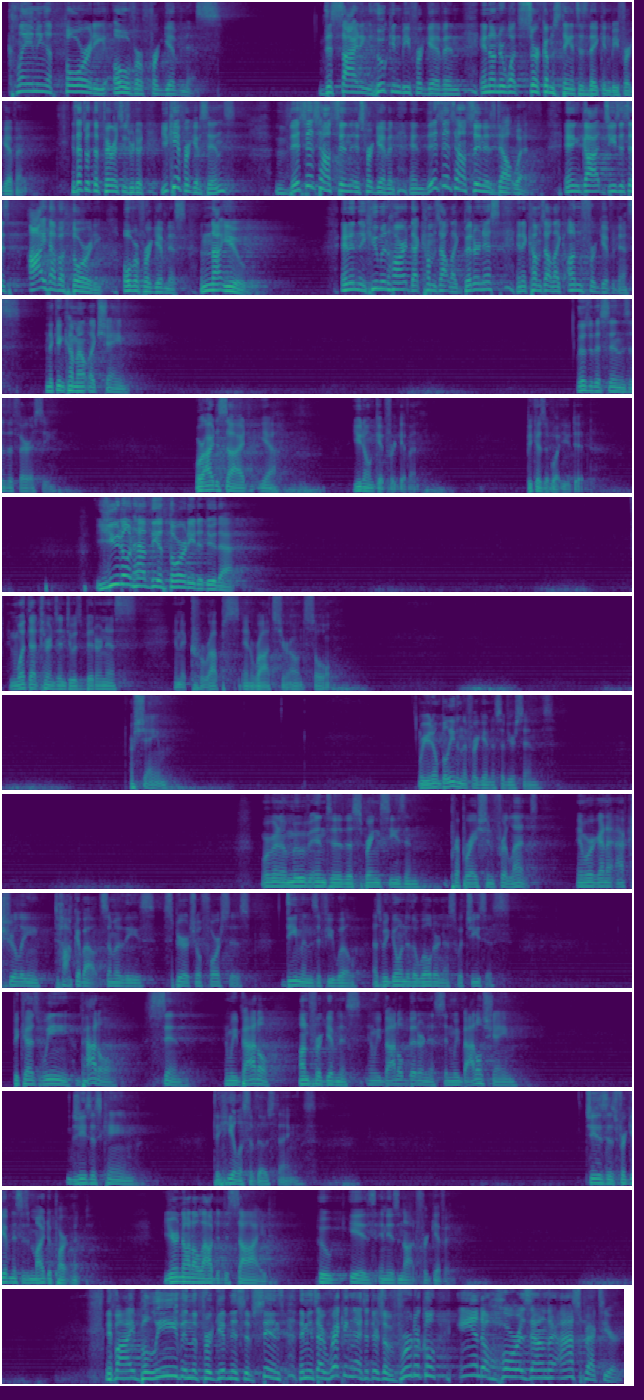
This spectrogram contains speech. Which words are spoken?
claiming authority over forgiveness, deciding who can be forgiven and under what circumstances they can be forgiven. Because that's what the Pharisees were doing. You can't forgive sins. This is how sin is forgiven, and this is how sin is dealt with. And God, Jesus says, I have authority over forgiveness, not you. And in the human heart, that comes out like bitterness, and it comes out like unforgiveness, and it can come out like shame. Those are the sins of the Pharisee. Where I decide, yeah, you don't get forgiven because of what you did. You don't have the authority to do that. And what that turns into is bitterness, and it corrupts and rots your own soul. Or shame, where you don't believe in the forgiveness of your sins. We're going to move into the spring season, preparation for Lent, and we're going to actually talk about some of these spiritual forces, demons, if you will, as we go into the wilderness with Jesus. Because we battle sin, and we battle unforgiveness, and we battle bitterness, and we battle shame. Jesus came to heal us of those things. Jesus says, Forgiveness is my department. You're not allowed to decide who is and is not forgiven. If I believe in the forgiveness of sins, that means I recognize that there's a vertical and a horizontal aspect here.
